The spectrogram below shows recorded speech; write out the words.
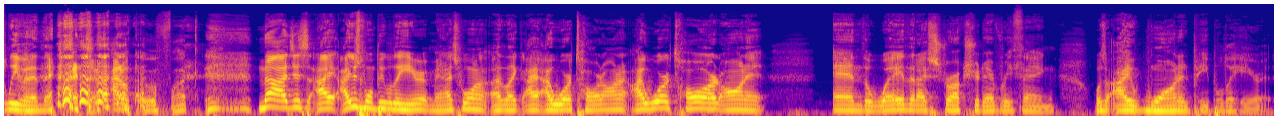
leave it in there. I don't give a fuck. No, I just I, I just want people to hear it, man. I just want I like I, I worked hard on it. I worked hard on it, and the way that I structured everything was I wanted people to hear it.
